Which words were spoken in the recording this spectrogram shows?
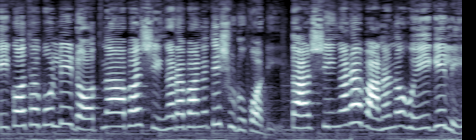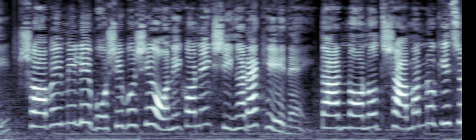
এই কথা বললেই রত্না আবার সিঙ্গারা বানাতে শুরু করে। তার সিঙ্গারা বানানো হয়ে গেলে সবাই মিলে বসে বসে অনেক অনেক সিঙ্গারা খেয়ে নেয়। তার ননদ সামান্য কিছু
